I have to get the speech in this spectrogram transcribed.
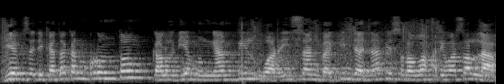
Dia bisa dikatakan beruntung kalau dia mengambil warisan baginda Nabi Shallallahu Alaihi Wasallam.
